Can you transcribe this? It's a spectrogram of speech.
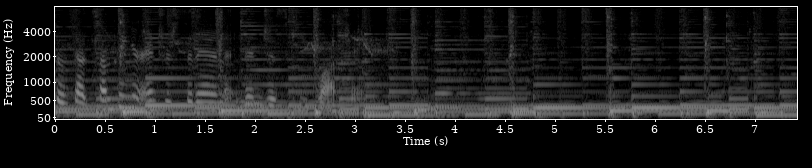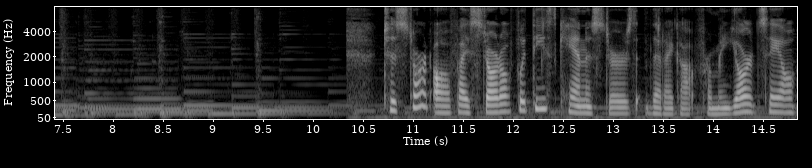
So if that's something you're interested in, then just keep watching. To start off, I start off with these canisters that I got from a yard sale.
